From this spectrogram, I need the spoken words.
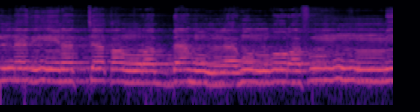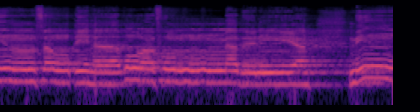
الذين اتقوا ربهم لهم غرف من فوقها غرف مبنية من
